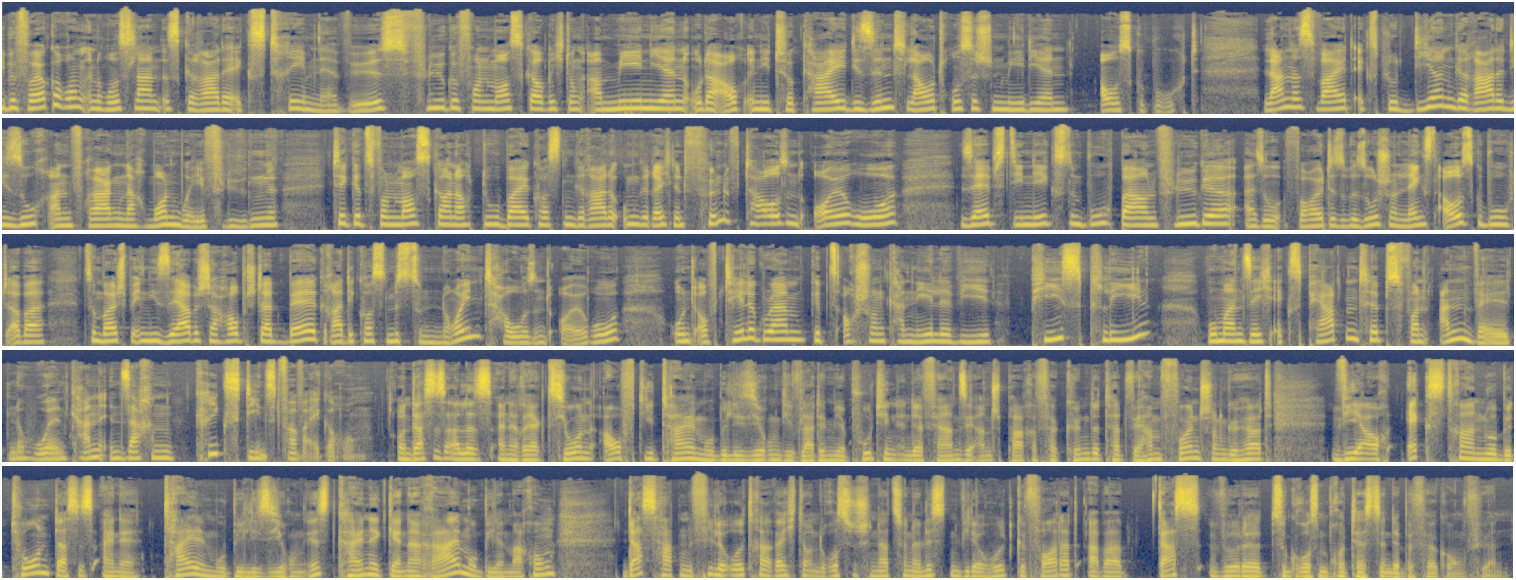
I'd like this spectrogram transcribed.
Die Bevölkerung in Russland ist gerade extrem nervös. Flüge von Moskau Richtung Armenien oder auch in die Türkei, die sind laut russischen Medien ausgebucht. Landesweit explodieren gerade die Suchanfragen nach One-Way-Flügen. Tickets von Moskau nach Dubai kosten gerade umgerechnet 5000 Euro. Selbst die nächsten buchbaren Flüge, also für heute sowieso schon längst ausgebucht, aber zum Beispiel in die serbische Hauptstadt Belgrad, die kosten bis zu 9000 Euro. Und auf Telegram gibt es auch schon Kanäle wie Peace Plea, wo man sich Expertentipps von Anwälten holen kann in Sachen Kriegsdienstverweigerung. Und das ist alles eine Reaktion auf die Teilmobilisierung, die Wladimir Putin in der Fernsehansprache verkündet hat. Wir haben vorhin schon gehört, wie er auch extra nur betont, dass es eine Teilmobilisierung ist, keine Generalmobilmachung. Das hatten viele Ultrarechte und russische Nationalisten wiederholt gefordert, aber das würde zu großen Protesten in der Bevölkerung führen.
